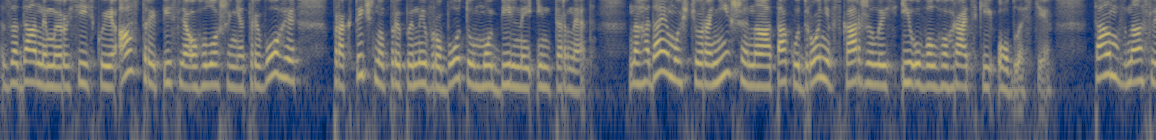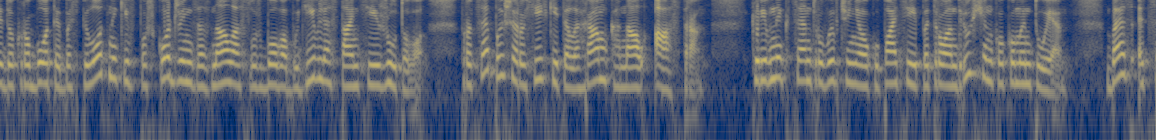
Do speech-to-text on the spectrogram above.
за даними російської Астри, після оголошення тривоги практично припинив роботу мобільний інтернет. Нагадаємо, що раніше на атаку дронів скаржились і у Волгоградській області. Там, внаслідок роботи безпілотників, пошкоджень зазнала службова будівля станції Жутово. Про це пише російський телеграм-канал Астра. Керівник центру вивчення окупації Петро Андрющенко коментує: без ЕЦ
